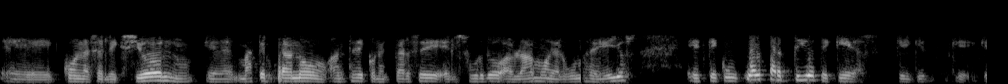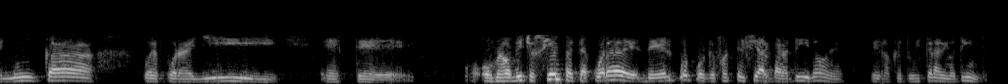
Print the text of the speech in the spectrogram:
eh, con la selección. Eh, más temprano, antes de conectarse el zurdo, hablábamos de algunos de ellos. Este, ¿Con cuál partido te quedas? Que, que, que, que nunca, pues por allí, este, o mejor dicho, siempre te acuerdas de, de él pues, porque fue especial para ti, ¿no? De, de los que tuviste en la Vinotinto.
